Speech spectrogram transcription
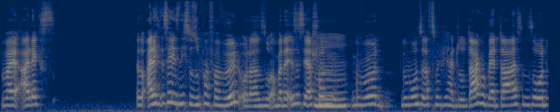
weil Alex. Also Alex ist ja jetzt nicht so super verwöhnt oder so, aber da ist es ja schon Mhm. gewöhnt, gewohnt, so dass zum Beispiel halt so Dagobert da ist und so. Und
